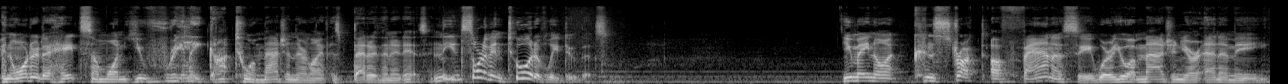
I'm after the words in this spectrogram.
In order to hate someone, you've really got to imagine their life as better than it is. And you sort of intuitively do this. You may not construct a fantasy where you imagine your enemy,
